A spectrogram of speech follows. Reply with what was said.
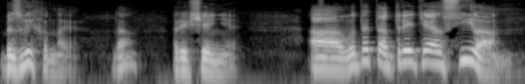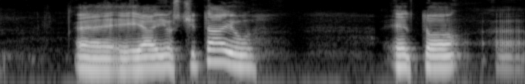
безвыходное да, решение. А вот эта третья сила, э, я ее считаю, это э,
